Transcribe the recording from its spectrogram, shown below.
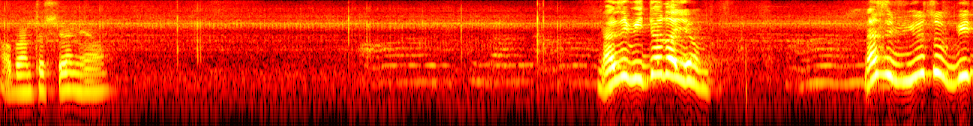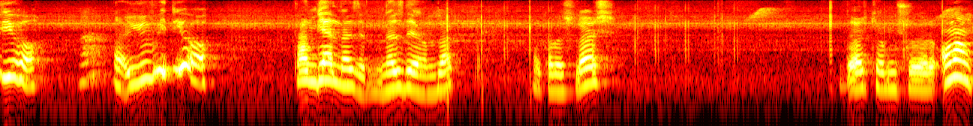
Abi ben taşıyorum ya. Nasıl videodayım? Nasıl YouTube video? Ha, you video. Tamam gel. Nazır da yanımda. Arkadaşlar. Derken şuraları. Anam.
